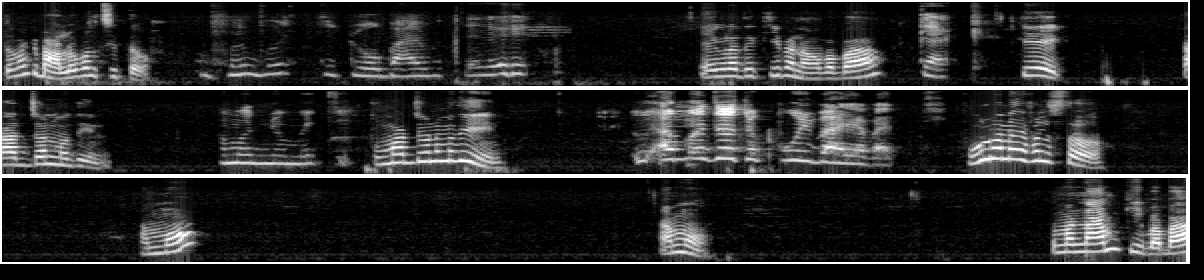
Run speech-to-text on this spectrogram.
তোমাকে ভালো বলছি তো। এগুলো দিয়ে কি বানাও বাবা? কেক। কেক? কার জন্মদিন? আমার নামে কি তোমার জন্মদিন? ফুল বানাই ফেলছো? আম্মু? আম্মু তোমার নাম কি বাবা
